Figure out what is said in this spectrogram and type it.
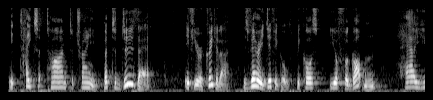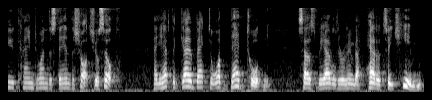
it takes time to train him. But to do that, if you're a cricketer, is very difficult because you've forgotten how you came to understand the shots yourself. And you have to go back to what Dad taught me so as to be able to remember how to teach him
